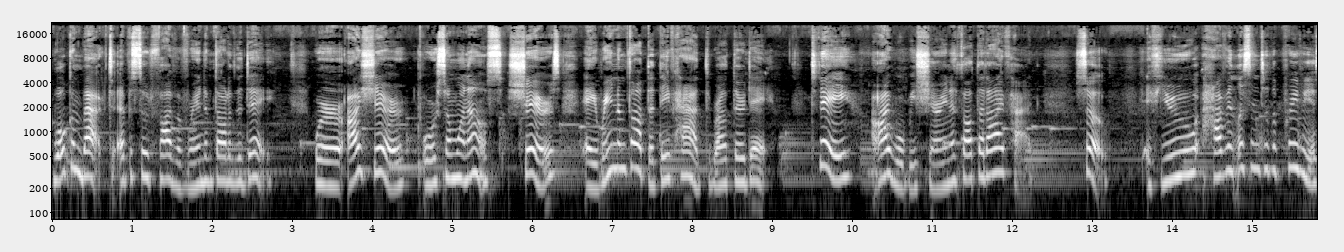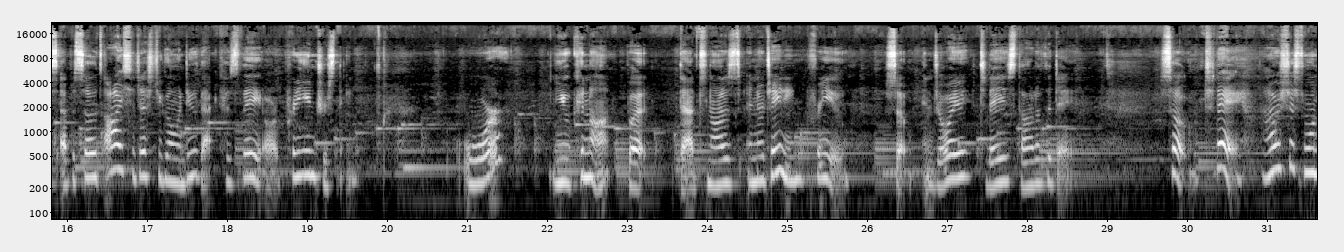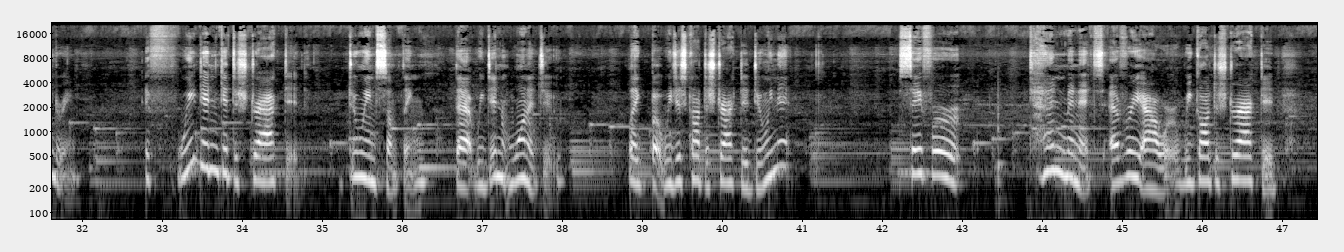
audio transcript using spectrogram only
Welcome back to episode 5 of Random Thought of the Day, where I share, or someone else shares, a random thought that they've had throughout their day. Today, I will be sharing a thought that I've had. So, if you haven't listened to the previous episodes, I suggest you go and do that because they are pretty interesting. Or you cannot, but that's not as entertaining for you. So, enjoy today's thought of the day. So, today, I was just wondering if we didn't get distracted doing something that we didn't want to do, like, but we just got distracted doing it, say for 10 minutes every hour, we got distracted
